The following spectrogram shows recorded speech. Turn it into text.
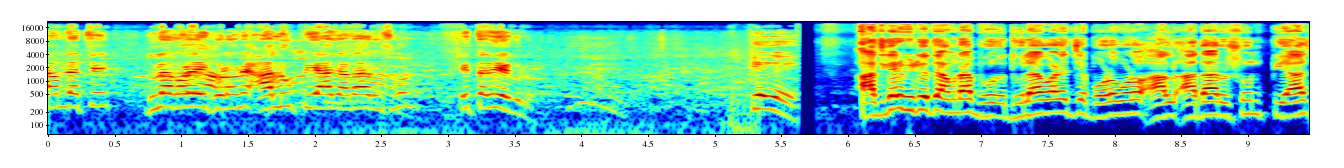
দাম যাচ্ছে। ধুলাগড়ের এই গোডাউনে আলু, পেঁয়াজ, আদা, রসুন ইত্যাদি এগুলো। কে রে? আজকের ভিডিওতে আমরা ধুলাগড়ের যে বড় বড় আলু, আদা, রসুন, পেঁয়াজ,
